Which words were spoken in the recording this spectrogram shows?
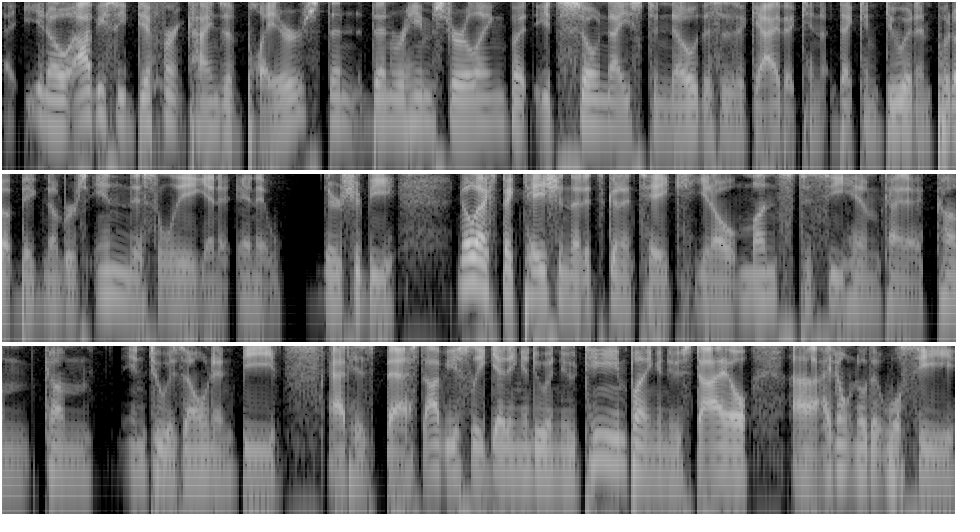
Uh, you know, obviously different kinds of players than than Raheem Sterling, but it's so nice to know this is a guy that can that can do it and put up big numbers in this league, and it, and it there should be no expectation that it's going to take you know months to see him kind of come come into his own and be at his best. Obviously, getting into a new team, playing a new style, uh, I don't know that we'll see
